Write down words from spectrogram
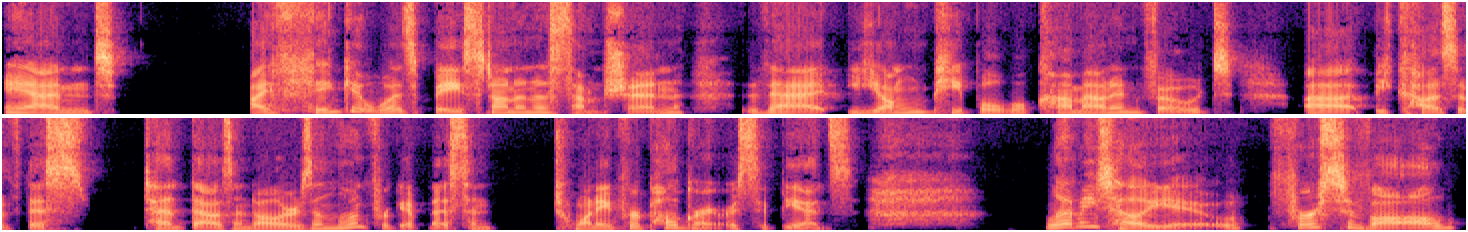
And I think it was based on an assumption that young people will come out and vote uh, because of this $10,000 in loan forgiveness and 20 for Pell Grant recipients. Let me tell you, first of all,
